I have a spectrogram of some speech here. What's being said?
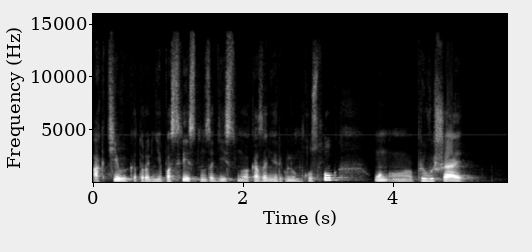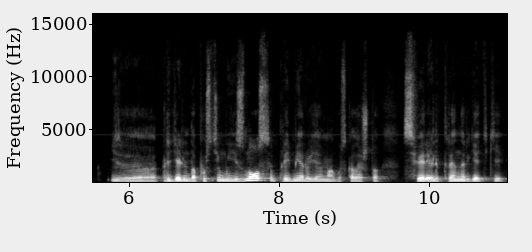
активы, которые непосредственно задействованы в оказании регулируемых услуг, он э, превышает предельно допустимые износы. К примеру, я могу сказать, что в сфере электроэнергетики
